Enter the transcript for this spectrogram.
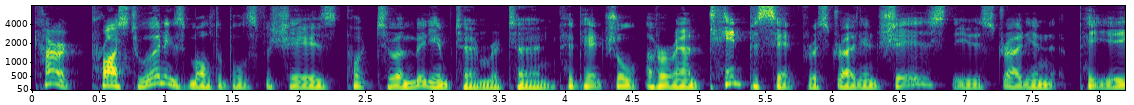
current price to earnings multiples for shares point to a medium term return potential of around 10% for Australian shares. The Australian PE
